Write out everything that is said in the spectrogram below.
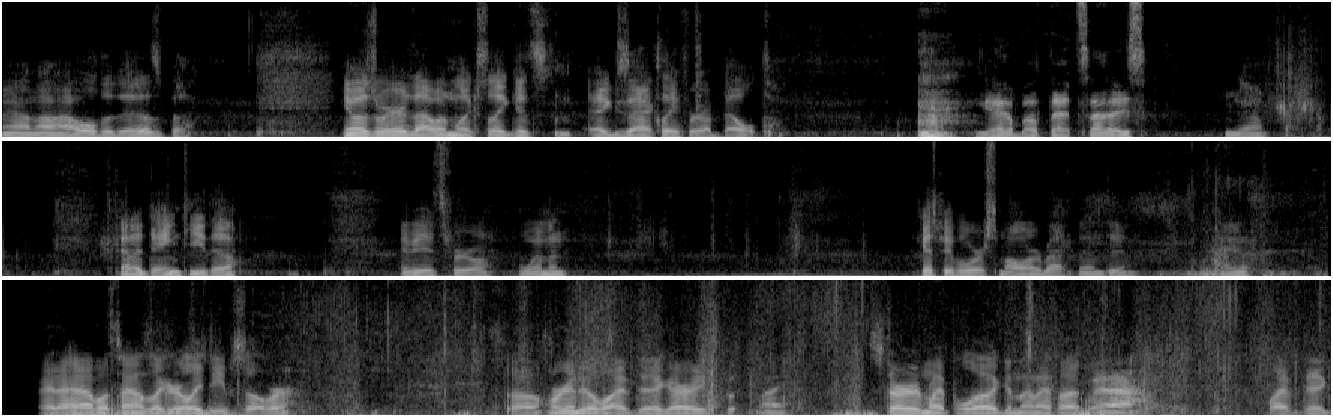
I don't know how old it is, but you know what's weird? That one looks like it's exactly for a belt. Yeah, about that size. Yeah. Kind of dainty though. Maybe it's for women. I guess people were smaller back then too. Yeah. Alright, I have what sounds like really deep silver. So we're gonna do a live dig. I already put my started my plug and then I thought, yeah, live dig.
